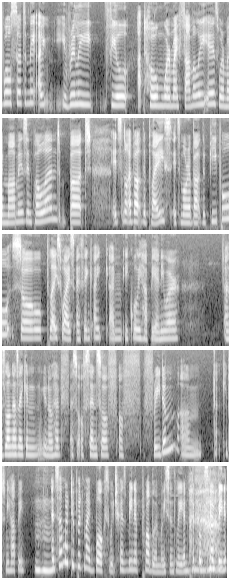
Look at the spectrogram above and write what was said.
Well, certainly, I really feel at home where my family is, where my mom is in Poland, but it's not about the place, it's more about the people. So place wise, I think I, I'm equally happy anywhere. As long as I can, you know, have a sort of sense of, of freedom. Um, that keeps me happy. Mm-hmm. And somewhere to put my books, which has been a problem recently. And my books have been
